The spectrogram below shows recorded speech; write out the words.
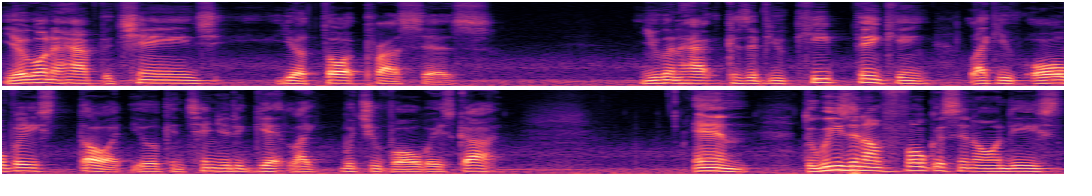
you're going to have to change your thought process. You're going to have, because if you keep thinking like you've always thought, you'll continue to get like what you've always got. And the reason I'm focusing on these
